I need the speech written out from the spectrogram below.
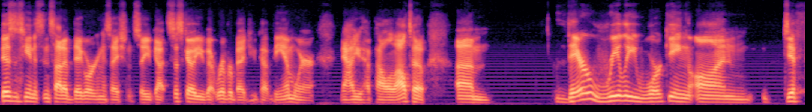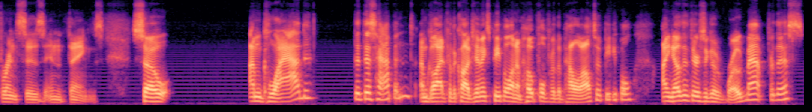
business units inside of big organizations. So you've got Cisco, you've got Riverbed, you've got VMware. Now you have Palo Alto. Um, they're really working on differences in things. So I'm glad that this happened. I'm glad for the CloudGenix people, and I'm hopeful for the Palo Alto people. I know that there's a good roadmap for this.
